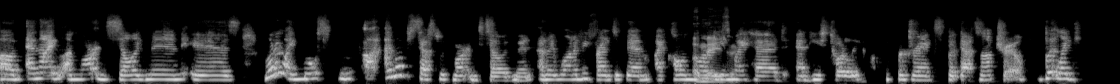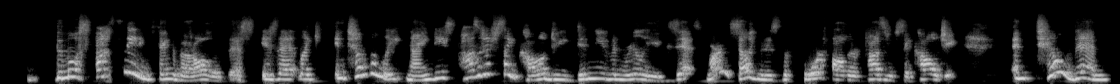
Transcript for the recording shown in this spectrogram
Um, and I, uh, Martin Seligman is one of my most, I, am obsessed with Martin Seligman and I want to be friends with him. I call him Marty Amazing. in my head and he's totally for drinks, but that's not true. But like the most fascinating thing about all of this is that like until the late 90s positive psychology didn't even really exist. Martin seligman is the forefather of positive psychology. Until then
